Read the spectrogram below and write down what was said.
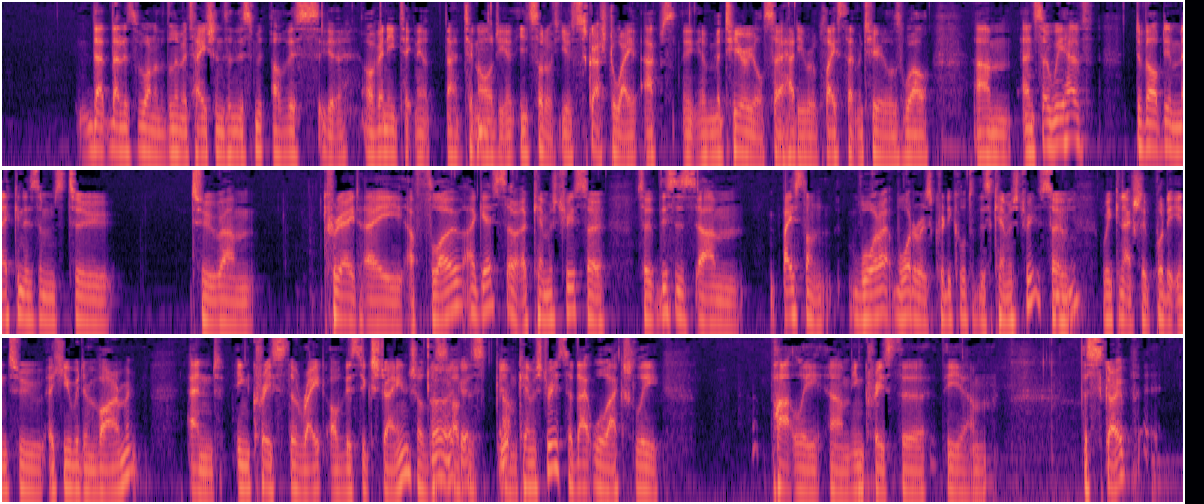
that that is one of the limitations in this of this you know, of any techni- uh, technology. You sort of you've scratched away abs- material. So how do you replace that material as well? Um, and so we have developed in mechanisms to to um, create a, a flow, I guess, or a chemistry. So so this is um, based on water. Water is critical to this chemistry, so Mm-hmm. we can actually put it into a humid environment and increase the rate of this exchange of this, Oh, okay. of this um, Yep. chemistry. So that will actually partly um, increase the the um, the scope.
